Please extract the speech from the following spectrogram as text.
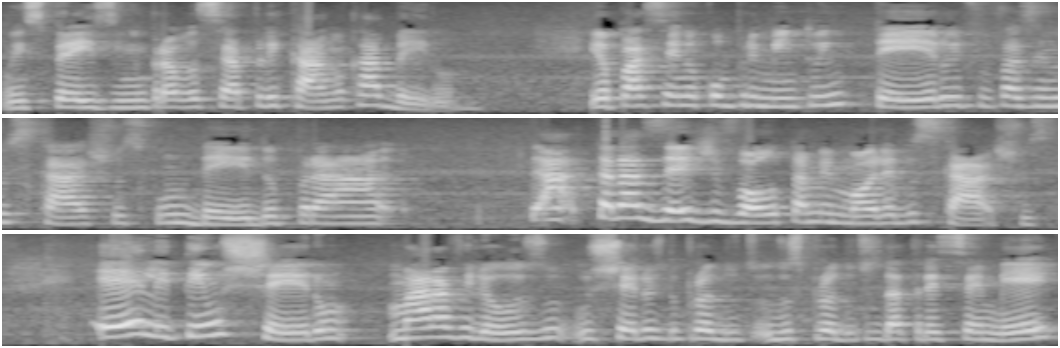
um sprayzinho para você aplicar no cabelo. Eu passei no comprimento inteiro e fui fazendo os cachos com o dedo para trazer de volta a memória dos cachos. Ele tem um cheiro maravilhoso, os cheiros do produto, dos produtos da 3CM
